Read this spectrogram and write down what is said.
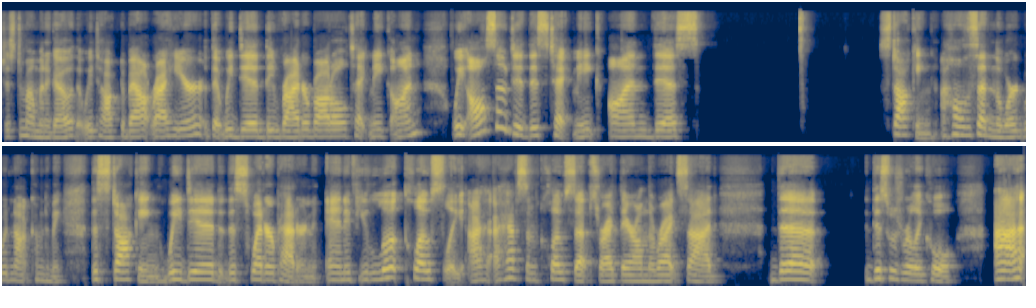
just a moment ago that we talked about right here that we did the writer bottle technique on. We also did this technique on this stocking. All of a sudden, the word would not come to me. The stocking. We did the sweater pattern. And if you look closely, I, I have some close-ups right there on the right side. The this was really cool. Uh,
